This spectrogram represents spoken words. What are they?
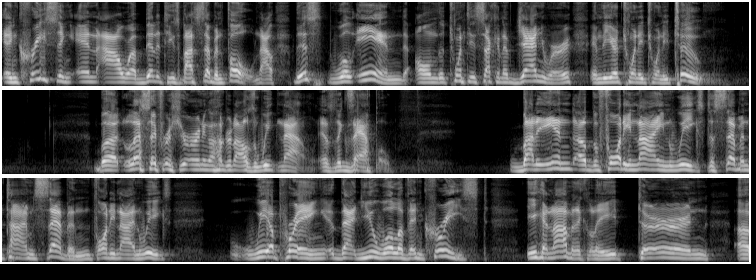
increasing in our abilities by sevenfold. Now, this will end on the 22nd of January in the year 2022. But let's say, for instance, you're earning $100 a week now, as an example. By the end of the 49 weeks, the seven times seven, 49 weeks, we are praying that you will have increased economically to earn, uh,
